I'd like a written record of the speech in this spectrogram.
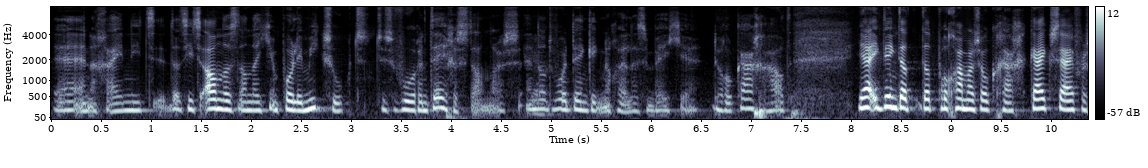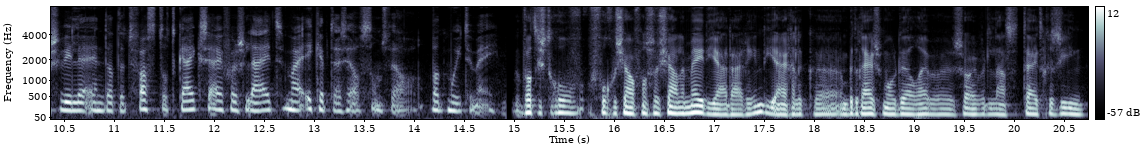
Ja. En dan ga je niet, dat is iets anders dan dat je een polemiek zoekt tussen voor- en tegenstanders. En ja. dat wordt denk ik nog wel eens een beetje door elkaar gehaald. Ja, ik denk dat, dat programma's ook graag kijkcijfers willen en dat het vast tot kijkcijfers leidt. Maar ik heb daar zelf soms wel wat moeite mee. Wat is de rol volgens jou van sociale media daarin? Die eigenlijk uh, een bedrijfsmodel hebben, zo hebben we de laatste tijd gezien.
